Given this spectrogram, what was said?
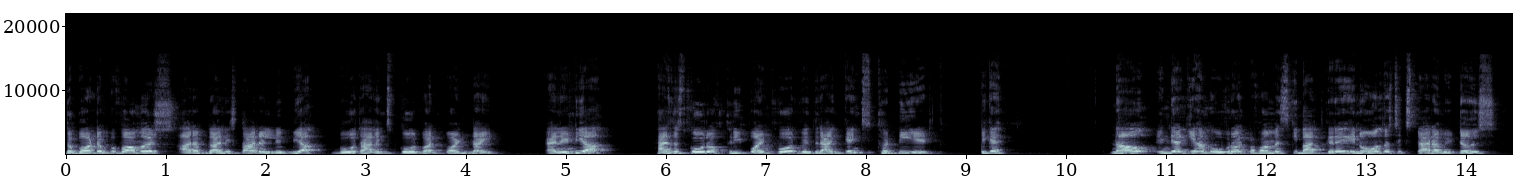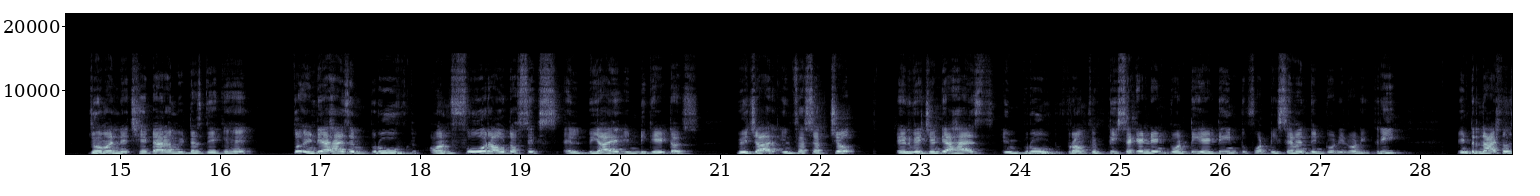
the bottom performers are Afghanistan and Libya both having score 1.9 and India has a score of 3.4 with rankings 38th ठीक है? नाउ इंडिया की हम ओवरऑल परफॉर्मेंस की बात करें in all the six parameters जो हमने छह पैरामीटर्स देखे हैं So India has improved on four out of six LPI indicators, which are infrastructure, in which India has improved from 52nd in 2018 to 47th in 2023. International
